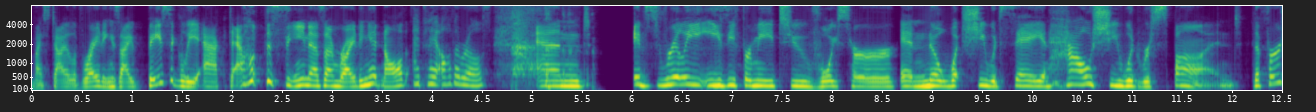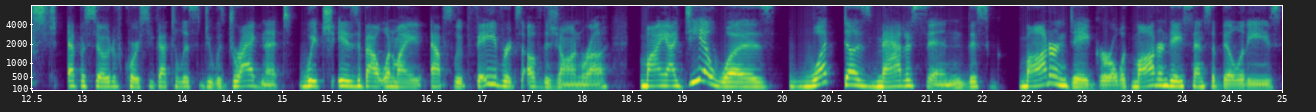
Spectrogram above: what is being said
my style of writing is, I basically act out the scene as I'm writing it, and all I play all the roles, and it's really easy for me to voice her and know what she would say and how she would respond. The first episode, of course, you got to listen to was Dragnet, which is about one of my absolute favorites of the genre. My idea was what does Madison, this modern day girl with modern day sensibilities,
